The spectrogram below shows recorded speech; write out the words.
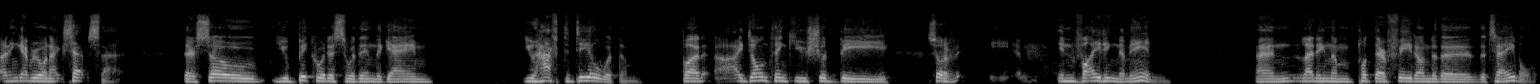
I think everyone accepts that. They're so ubiquitous within the game. You have to deal with them, but I don't think you should be sort of inviting them in and letting them put their feet under the the table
